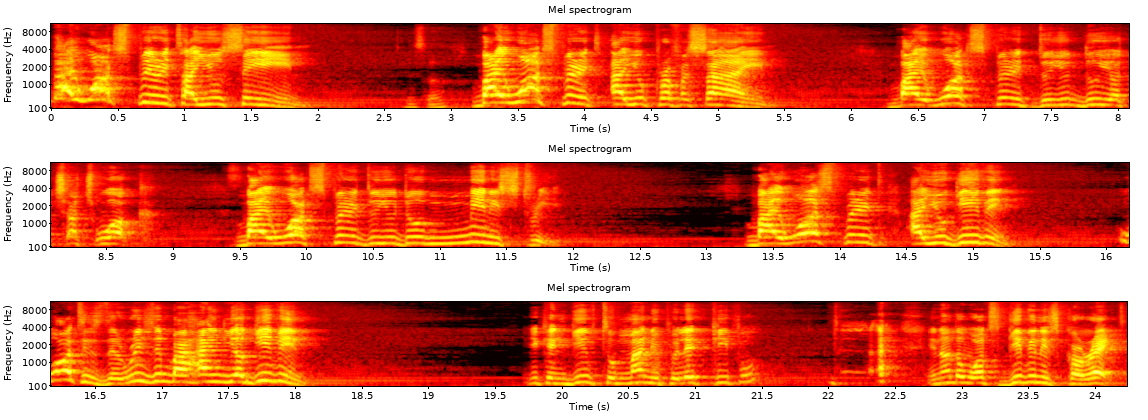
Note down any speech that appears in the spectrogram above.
by what spirit are you seeing? Yes, by what spirit are you prophesying? By what spirit do you do your church work? By what spirit do you do ministry? By what spirit are you giving? What is the reason behind your giving? You can give to manipulate people. In other words, giving is correct,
